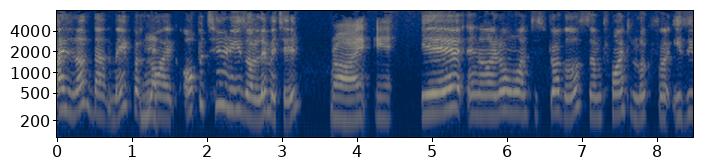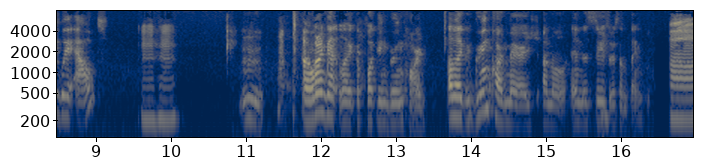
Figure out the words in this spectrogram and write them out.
I love that, mate, but yeah. like opportunities are limited. Right. Yeah. Yeah, and I don't want to struggle, so I'm trying to look for easy way out. Mm-hmm. Mm. I want to get like a fucking green card, or like a green card marriage. I don't know in the states or something. Uh,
